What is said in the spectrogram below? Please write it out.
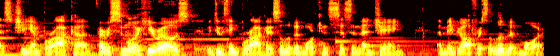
as Jin and Baraka. Very similar heroes. We do think Baraka is a little bit more consistent than Jin and maybe offers a little bit more.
